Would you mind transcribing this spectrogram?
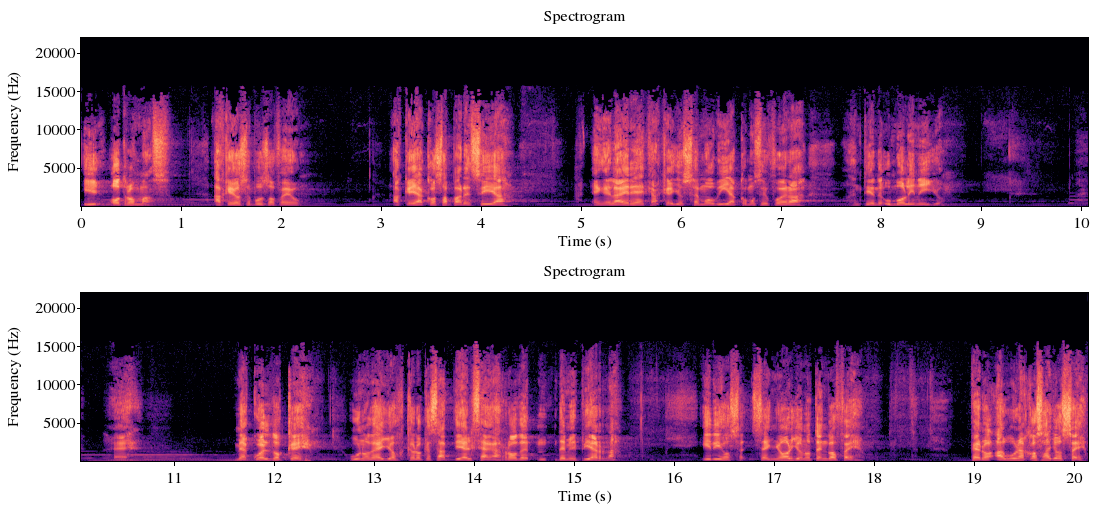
Y otros más. Aquello se puso feo. Aquella cosa parecía en el aire que aquello se movía como si fuera, ¿entiende? Un molinillo. Eh, me acuerdo que uno de ellos, creo que Sabdiel, se agarró de, mi pierna y dijo, Señor, yo no tengo fe, pero alguna cosa yo sé.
